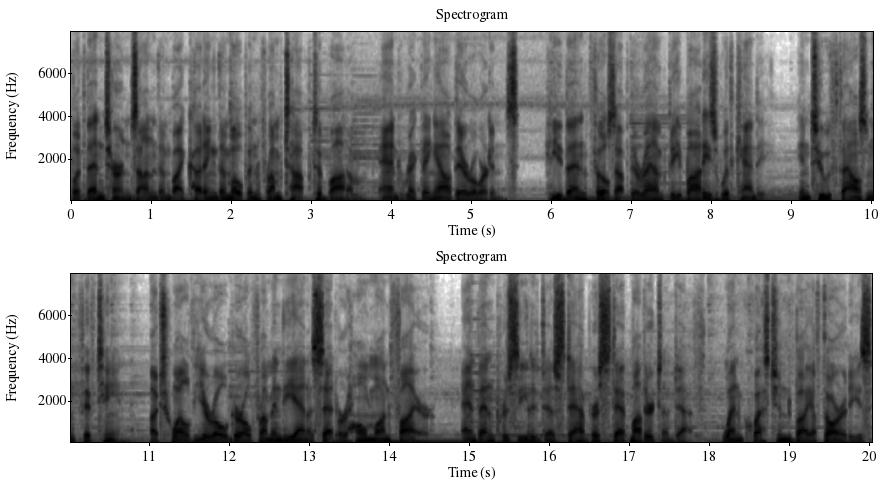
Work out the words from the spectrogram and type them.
but then turns on them by cutting them open from top to bottom and ripping out their organs. He then fills up their empty bodies with candy. In 2015, a 12-year-old girl from Indiana set her home on fire and then proceeded to stab her stepmother to death. When questioned by authorities,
